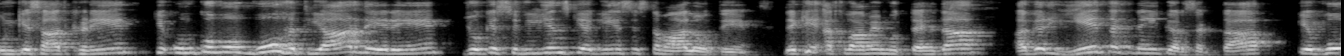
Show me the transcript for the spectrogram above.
उनके साथ खड़े हैं कि उनको वो वो हथियार दे रहे हैं जो कि सिविलियंस के अगेंस्ट इस्तेमाल होते हैं। देखिए, अकवाम मुतहदा अगर ये तक नहीं कर सकता कि वो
